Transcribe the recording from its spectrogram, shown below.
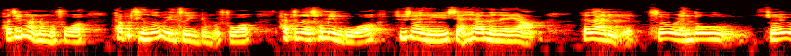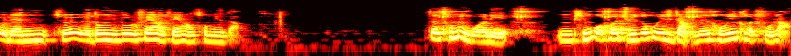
他经常这么说，他不停的对自己这么说。他住在聪明国，就像你想象的那样，在那里，所有人都，所有人，所有的东西都是非常非常聪明的。在聪明国里，嗯，苹果和橘子会长在同一棵树上。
